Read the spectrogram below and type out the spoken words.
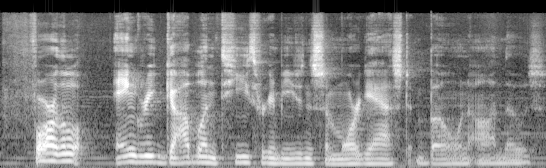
For our little angry goblin teeth, we're going to be using some Morghast bone on those.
